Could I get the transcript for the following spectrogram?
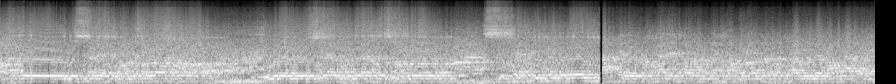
আমাদের বিষয়ে বর্ষণা হোক সকল সকল আপনার ওখানে সকলের মনে করে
